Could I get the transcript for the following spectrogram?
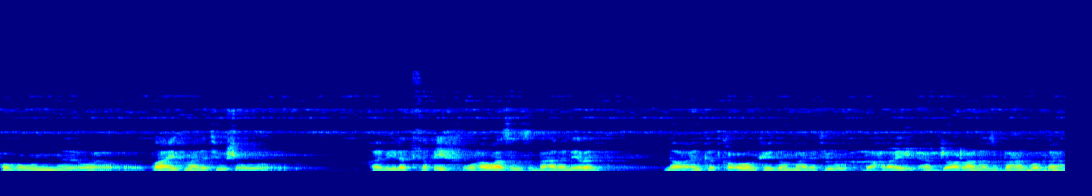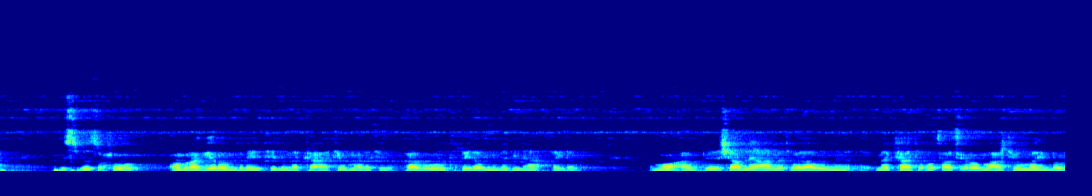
ከምኡ ውን ጣፍ ማለት እዩ ሽዑ ቐቢለት ሰቂፍ ሃዋዝን ዝበሃላ ነረን ንዕዐን ከጥቅዕወን ከይዶም ማለት እዩ ዳሕራይ ኣብ ጆዕራና ዝበሃል ቦታ ምስ በፅሑ ዑምራ ገይሮም ብለይቲ ንመካ ኣትዮም ማለት እዩ ካብኡ ተኺሎም ንመዲና ከይዶም እሞ ኣብ ሻብናይ ዓመት ወላ ውን ንመካ ተቆፃፂሮም ኣትዮም ይንበሩ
